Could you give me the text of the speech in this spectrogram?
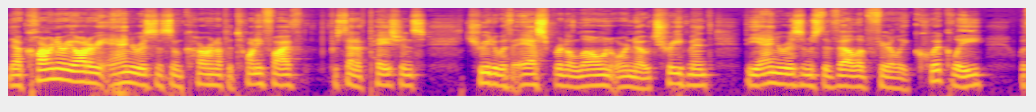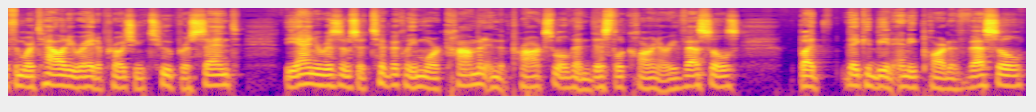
Now, coronary artery aneurysms occur in up to 25% of patients treated with aspirin alone or no treatment. The aneurysms develop fairly quickly, with the mortality rate approaching 2%. The aneurysms are typically more common in the proximal than distal coronary vessels, but they can be in any part of vessel.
